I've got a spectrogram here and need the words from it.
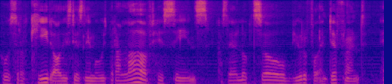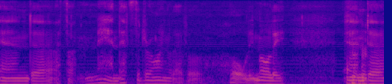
who sort of keyed all these Disney movies, but I loved his scenes because they looked so beautiful and different. And uh, I thought, man, that's the drawing level. Holy moly! And uh,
